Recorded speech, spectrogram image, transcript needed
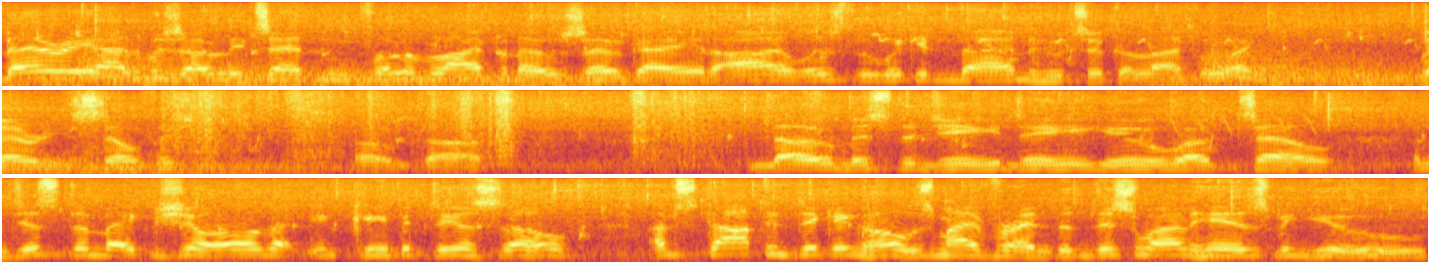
Mary Ann was only ten, full of life and oh so gay, and I was the wicked man who took her life away. Very selfish. Oh God. No, Mr. GD, you won't tell. And just to make sure that you keep it to yourself, I've started digging holes, my friend, and this one here's for you.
